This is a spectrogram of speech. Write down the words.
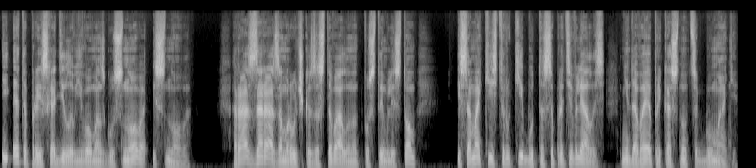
И это происходило в его мозгу снова и снова. Раз за разом ручка застывала над пустым листом, и сама кисть руки будто сопротивлялась, не давая прикоснуться к бумаге.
